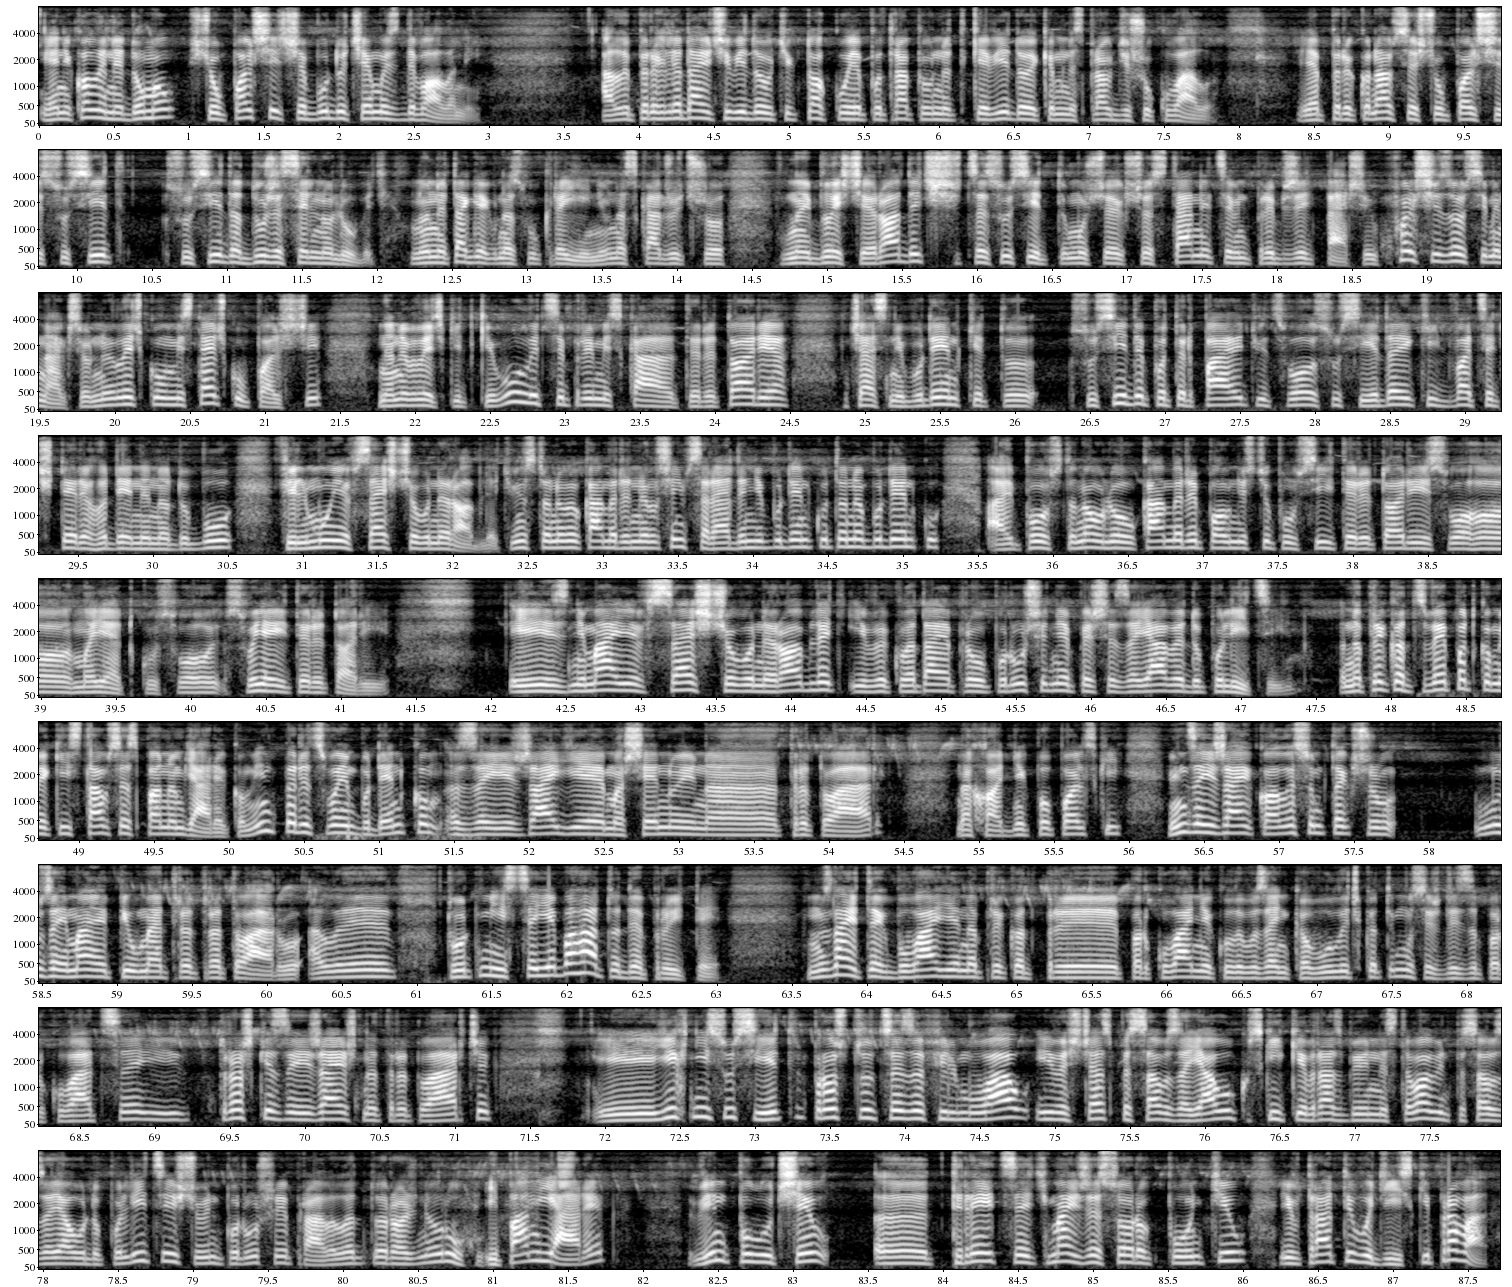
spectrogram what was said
Я ніколи не думав, що в Польщі ще буду чимось здивований. Але переглядаючи відео в Тіктоку, я потрапив на таке відео, яке мене справді шокувало. Я переконався, що в Польщі сусід сусіда дуже сильно любить. Ну не так, як в нас в Україні. В нас кажуть, що найближчий родич це сусід, тому що якщо станеться, він прибіжить перший. В Польщі зовсім інакше. В невеличкому містечку в Польщі, на невеличкій такі вулиці, приміська територія, частні будинки, то сусіди потерпають від свого сусіда, який 24 години на добу фільмує все, що вони роблять. Він встановив камери не лише всередині будинку та на будинку, а й повстановлював камери повністю по всій території свого маєтку, свого, своєї території. І знімає все, що вони роблять, і викладає правопорушення, пише заяви до поліції. Наприклад, з випадком, який стався з паном Яриком, він перед своїм будинком заїжджає машиною на тротуар, на ходник по-польськи. Він заїжджає колесом, так що ну, займає пів метра тротуару, але тут місця є багато де пройти. Ну, знаєте, як буває, наприклад, при паркуванні, коли вузенька вуличка, ти мусиш десь запаркуватися і трошки заїжджаєш на тротуарчик. І їхній сусід просто це зафільмував і весь час писав заяву. Скільки раз би він не ставав, він писав заяву до поліції, що він порушує правила дорожнього руху. І пан Ярик він отримав 30, майже 40 пунктів і втратив водійські права.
